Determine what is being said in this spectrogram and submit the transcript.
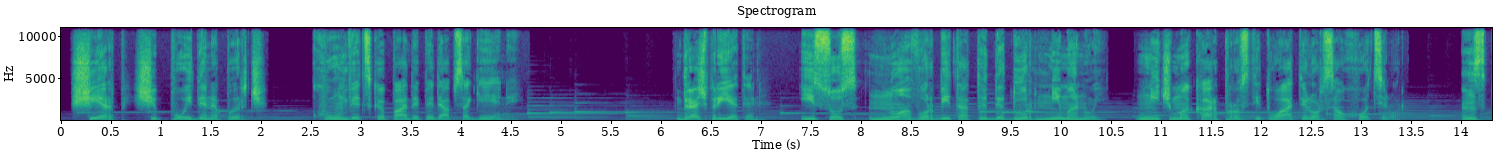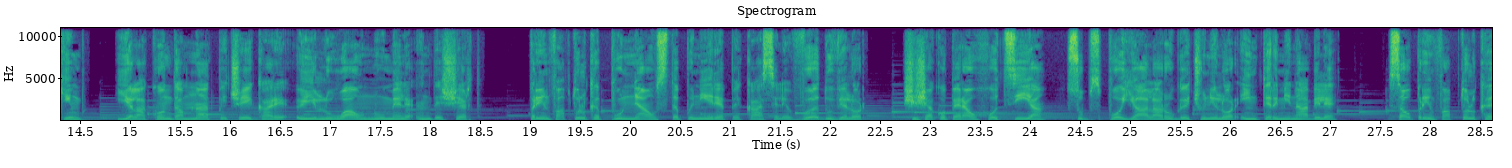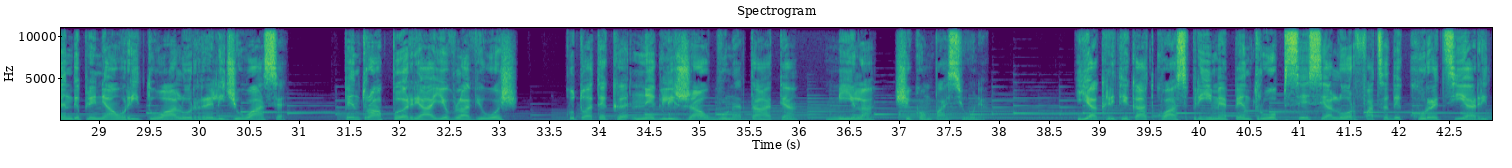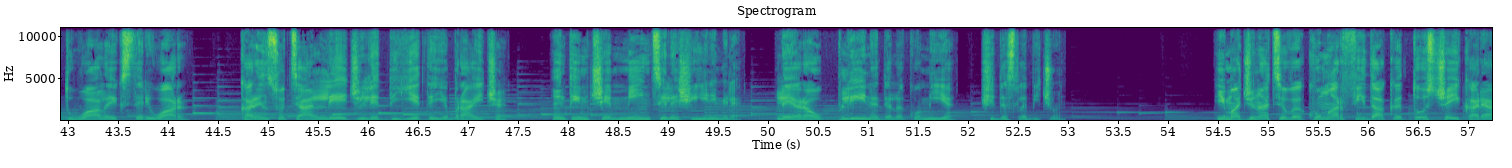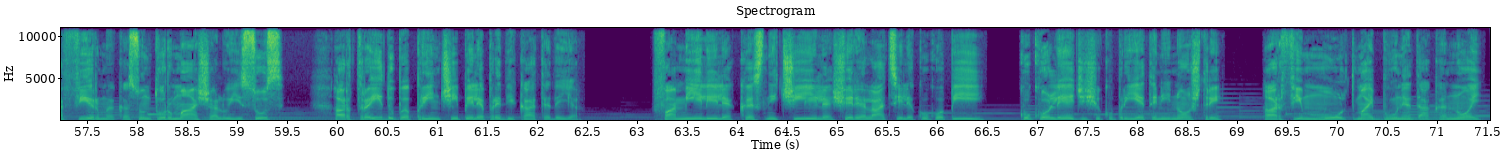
șerpi și pui de năpârci. Cum veți scăpa de pedeapsa ghienei? Dragi prieteni, Isus nu a vorbit atât de dur nimănui nici măcar prostituatelor sau hoților. În schimb, el a condamnat pe cei care îi luau numele în deșert prin faptul că puneau stăpânire pe casele văduvelor și își acopereau hoția sub spoiala rugăciunilor interminabile sau prin faptul că îndeplineau ritualuri religioase pentru a părea evlavioși, cu toate că neglijau bunătatea, mila și compasiunea. I-a criticat cu asprime pentru obsesia lor față de curăția rituală exterioară, care însoțea legile dietei ebraice, în timp ce mințile și inimile le erau pline de lăcomie și de slăbiciuni. Imaginați-vă cum ar fi dacă toți cei care afirmă că sunt urmași al lui Isus ar trăi după principiile predicate de el. Familiile, căsniciile și relațiile cu copiii cu colegii și cu prietenii noștri, ar fi mult mai bune dacă noi,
